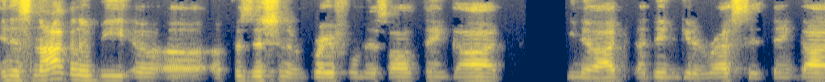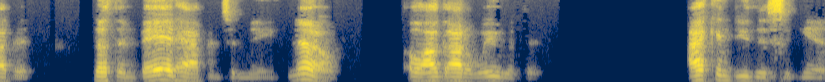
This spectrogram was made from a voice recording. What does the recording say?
And it's not going to be a, a, a position of gratefulness. Oh, thank God, you know, I, I didn't get arrested. Thank God that nothing bad happened to me. No. Oh, I got away with it. I can do this again.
